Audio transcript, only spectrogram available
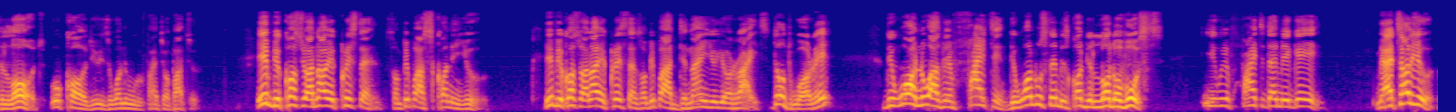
The Lord who called you is the one who will fight your battle. If because you are now a Christian, some people are scorning you. If because you are now a Christian, some people are denying you your rights, don't worry. The one who has been fighting, the one whose name is called the Lord of hosts, he will fight them again. May I tell you,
